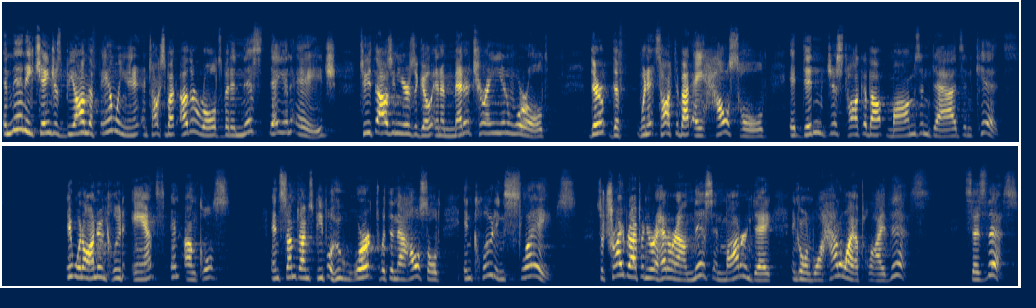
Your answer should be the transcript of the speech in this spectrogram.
And then he changes beyond the family unit and talks about other roles. But in this day and age, 2,000 years ago, in a Mediterranean world, there, the, when it talked about a household, it didn't just talk about moms and dads and kids. It went on to include aunts and uncles, and sometimes people who worked within the household, including slaves. So try wrapping your head around this in modern day and going, well, how do I apply this? It says this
